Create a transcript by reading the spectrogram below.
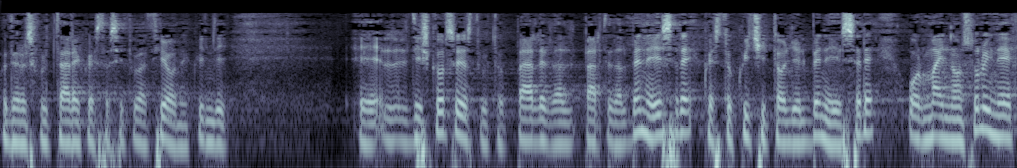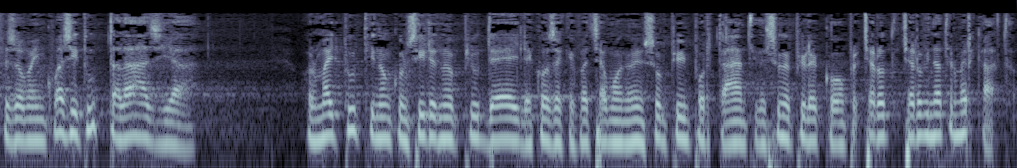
o da sfruttare questa situazione. Quindi e il discorso è astuto, dal, parte dal benessere, questo qui ci toglie il benessere, ormai non solo in Efeso ma in quasi tutta l'Asia. Ormai tutti non considerano più dei le cose che facciamo non sono più importanti, nessuno più le compra, ci ha rovinato il mercato.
